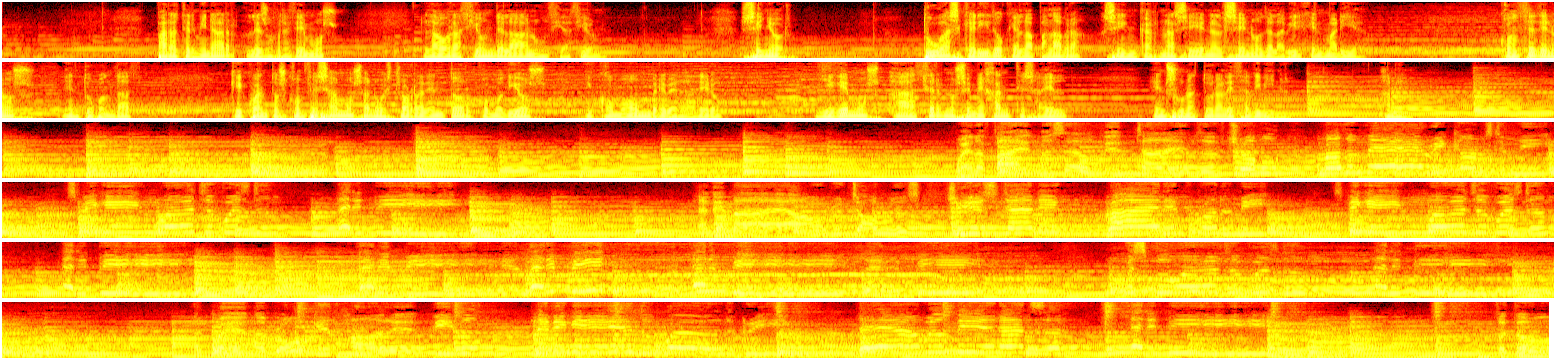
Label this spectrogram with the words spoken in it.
Para terminar, les ofrecemos la oración de la Anunciación. Señor, tú has querido que la palabra se encarnase en el seno de la Virgen María. Concédenos, en tu bondad, que cuantos confesamos a nuestro Redentor como Dios y como hombre verdadero, lleguemos a hacernos semejantes a Él en su naturaleza divina. Amén. Let it be. And in my for those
